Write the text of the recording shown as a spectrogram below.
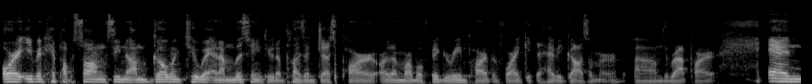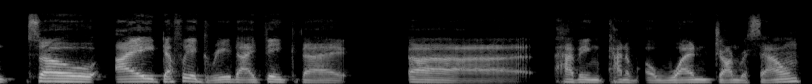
or even hip hop songs. You know, I'm going to it and I'm listening to the Pleasant Jest part or the Marble Figurine part before I get to Heavy Gossamer, um, the rap part. And so I definitely agree that I think that uh, having kind of a one genre sound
